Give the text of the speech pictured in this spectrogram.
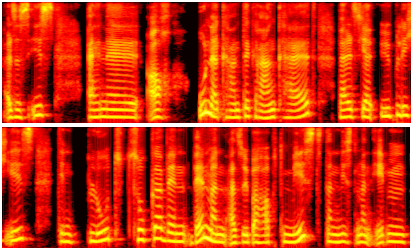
Also es ist eine auch unerkannte Krankheit, weil es ja üblich ist, den Blutzucker, wenn, wenn man also überhaupt misst, dann misst man eben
